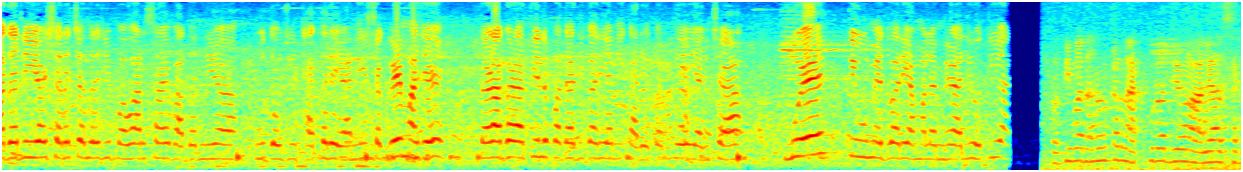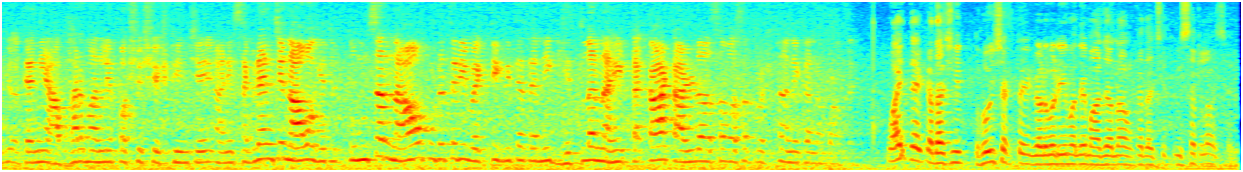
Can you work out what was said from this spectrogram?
आदरणीय शरदचंद्रजी पवार साहेब आदरणीय उद्धवजी ठाकरे आणि सगळे माझे तळागळातील पदाधिकारी आणि कार्यकर्ते यांच्यामुळे ती उमेदवारी आम्हाला मिळाली होती. प्रतिभा धानोरकर नागपुरात जेव्हा आल्या सग त्यांनी आभार मानले पक्षश्रेष्ठींचे आणि सगळ्यांचे नावं घेतले. तुमचं नाव कुठेतरी वैयक्तिकरित्या त्यांनी घेतलं नाही टका टाळलं असावं असा प्रश्न अनेकांना पडतोय. माहीत आहे कदाचित होऊ शकते. गडबडीमध्ये माझं नाव कदाचित विसरलं असेल.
